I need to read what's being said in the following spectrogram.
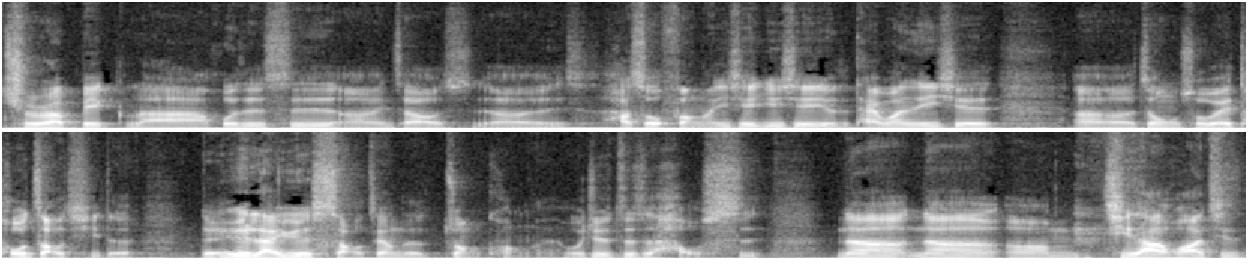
c h u r a Big 啦，或者是呃，你知道呃，Hustle Fund 啊，一些一些有的台湾的一些呃，这种所谓投早期的，越来越少这样的状况了，我觉得这是好事。那那嗯，其他的话，其实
